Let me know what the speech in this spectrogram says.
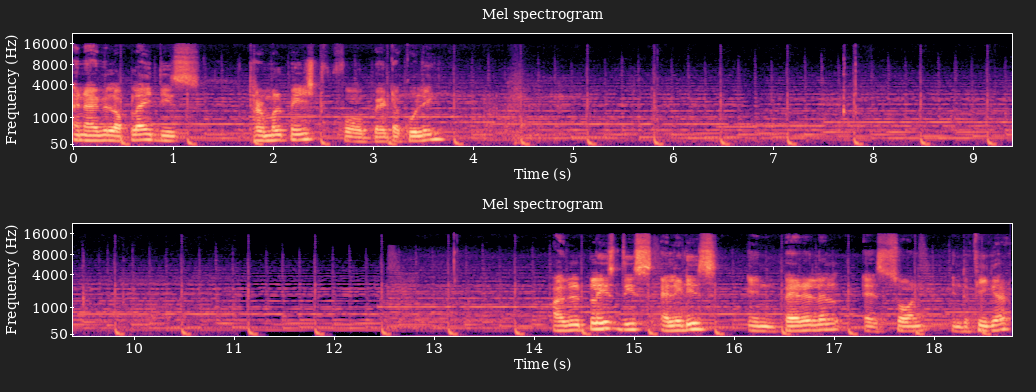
And I will apply this thermal paste for better cooling I will place these LEDs in parallel as shown in the figure.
